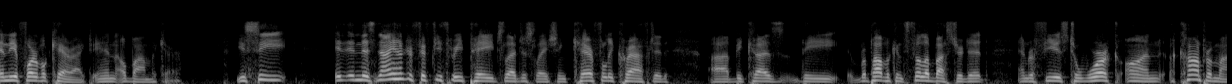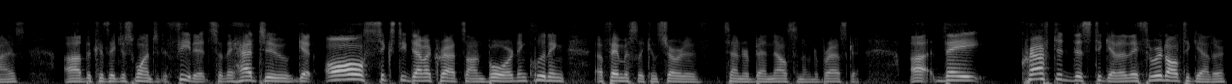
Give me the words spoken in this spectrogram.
in the Affordable Care Act, in Obamacare. You see, in this 953 page legislation, carefully crafted uh, because the Republicans filibustered it and refused to work on a compromise uh, because they just wanted to defeat it. So they had to get all 60 Democrats on board, including a famously conservative Senator Ben Nelson of Nebraska. Uh, they crafted this together, they threw it all together,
